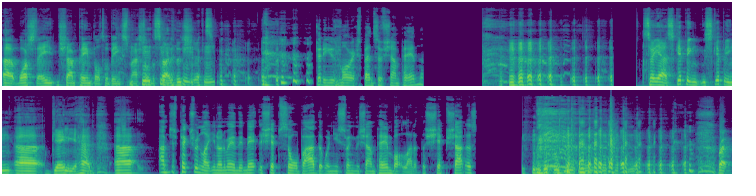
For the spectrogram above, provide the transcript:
uh, watched a champagne bottle being smashed on the side of the ship. should have used more expensive champagne. so yeah, skipping skipping uh, gaily ahead. Uh, I'm just picturing like you know what I mean. They make the ship so bad that when you swing the champagne bottle at it, the ship shatters. right.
